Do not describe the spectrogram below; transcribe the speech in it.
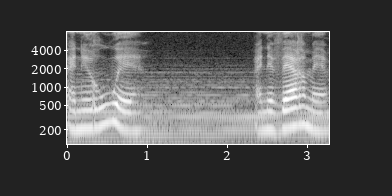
Eine Ruhe, eine Wärme.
